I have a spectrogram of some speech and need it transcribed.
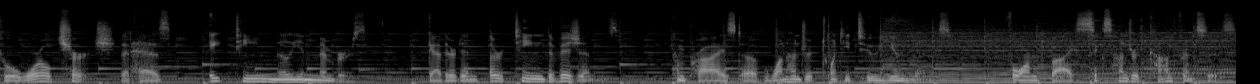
to a world church that has 18 million members, gathered in 13 divisions, comprised of 122 unions, formed by 600 conferences,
